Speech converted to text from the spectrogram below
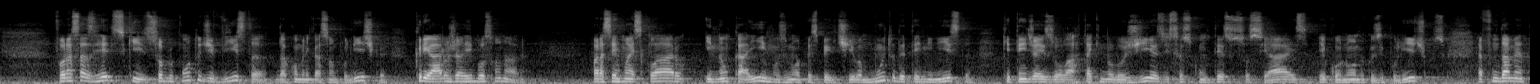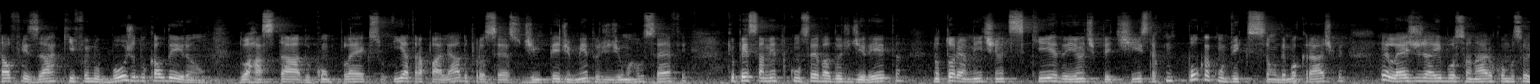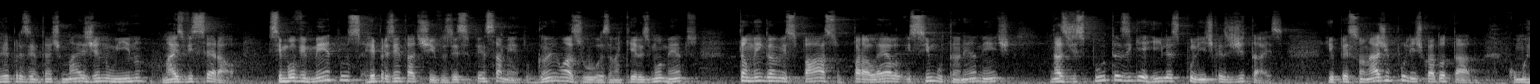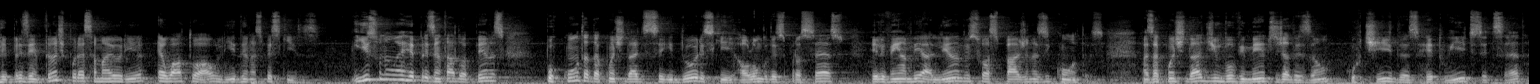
Foram essas redes que, sob o ponto de vista da comunicação política, criaram Jair Bolsonaro. Para ser mais claro e não cairmos numa perspectiva muito determinista que tende a isolar tecnologias de seus contextos sociais, econômicos e políticos, é fundamental frisar que foi no bojo do caldeirão, do arrastado, complexo e atrapalhado processo de impedimento de Dilma Rousseff, que o pensamento conservador de direita, notoriamente anti-esquerda e antipetista, com pouca convicção democrática, elege Jair Bolsonaro como seu representante mais genuíno, mais visceral. Se movimentos representativos desse pensamento ganham as ruas naqueles momentos, também ganham espaço, paralelo e simultaneamente, nas disputas e guerrilhas políticas digitais. E o personagem político adotado como representante por essa maioria é o atual líder nas pesquisas. E isso não é representado apenas por conta da quantidade de seguidores que, ao longo desse processo, ele vem amealhando em suas páginas e contas, mas a quantidade de envolvimentos de adesão, curtidas, retweets, etc.,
